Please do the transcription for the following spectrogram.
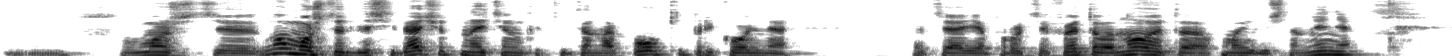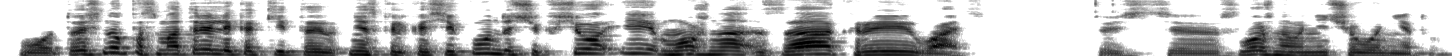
Вы можете, ну, можете для себя что-то найти, какие-то наколки прикольные. Хотя я против этого, но это мое личное мнение. Вот, то есть, ну, посмотрели какие-то несколько секундочек, все, и можно закрывать. То есть, э, сложного ничего нету.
